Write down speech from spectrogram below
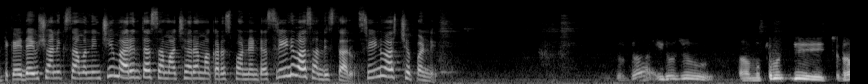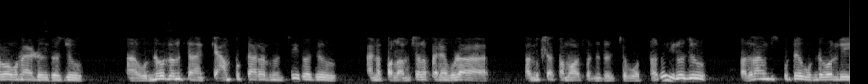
ఇక ఇదే విషయానికి సంబంధించి మరింత సమాచారం మా కరెస్పాండెంట్ శ్రీనివాస్ అందిస్తారు. శ్రీనివాస్ చెప్పండి. దుర్గా ఈరోజు ముఖ్యమంత్రి చంద్రబాబు నాయుడు ఈరోజు ఆ, తన క్యాంపు కార్యాలయం నుంచి ఈరోజు ఆయన పలు అంశాలపైన కూడా సమీక్షా సమావేశం నిర్వహించబోతున్నారు. ఈ రోజు తీసుకుంటే ఉండవల్లి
